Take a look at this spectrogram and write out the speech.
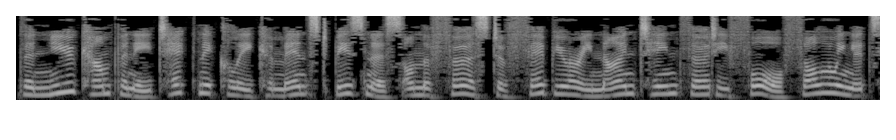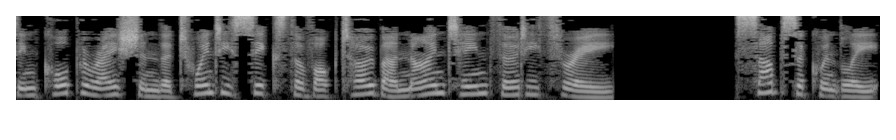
The new company technically commenced business on 1 February 1934 following its incorporation 26 October 1933. Subsequently,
